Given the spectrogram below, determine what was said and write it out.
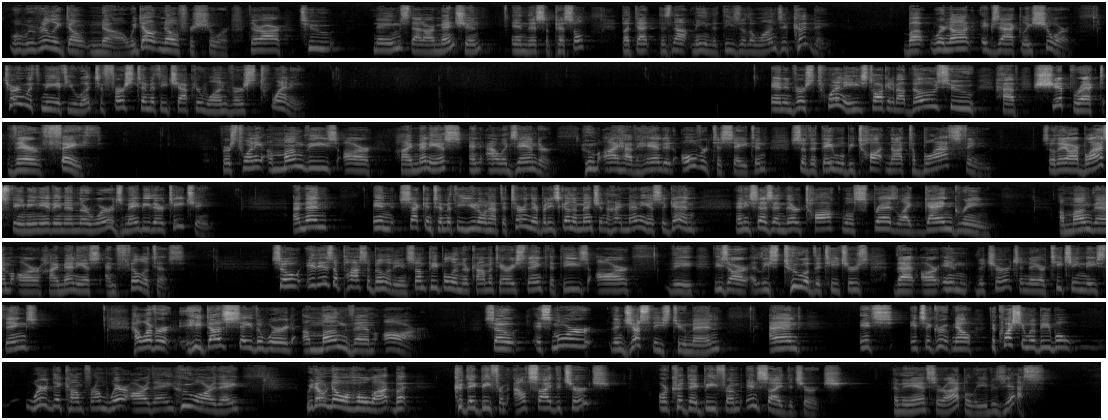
Well, we really don't know. We don't know for sure. There are two names that are mentioned in this epistle, but that does not mean that these are the ones. It could be, but we're not exactly sure. Turn with me, if you would, to 1 Timothy chapter 1, verse 20. And in verse 20, he's talking about those who have shipwrecked their faith. Verse 20 Among these are Hymenaeus and Alexander, whom I have handed over to Satan, so that they will be taught not to blaspheme. So they are blaspheming even in their words, maybe their teaching. And then in 2 Timothy, you don't have to turn there, but he's going to mention Hymenaeus again. And he says, And their talk will spread like gangrene. Among them are Hymenaeus and Philetus. So it is a possibility, and some people in their commentaries think that these are the these are at least two of the teachers that are in the church and they are teaching these things. However, he does say the word among them are. So it's more than just these two men, and it's it's a group. Now, the question would be, well, where'd they come from? Where are they? Who are they? We don't know a whole lot, but could they be from outside the church? Or could they be from inside the church? And the answer, I believe, is yes.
